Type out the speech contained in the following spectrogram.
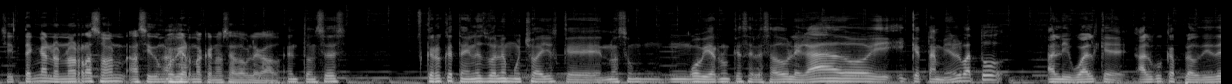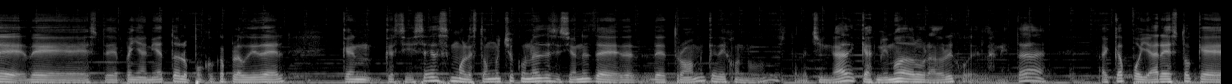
Si tengan o no razón, ha sido un gobierno que no se ha doblegado. Entonces, creo que también les duele mucho a ellos que no es un, gobierno que se les ha doblegado y, y, que también el vato al igual que algo que aplaudí de, este Peña Nieto, lo poco que aplaudí de él, que, que sí se molestó mucho con unas decisiones de, Trump y que dijo, no, está la chingada, y que al mismo Obrador dijo, la neta, hay que apoyar esto que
